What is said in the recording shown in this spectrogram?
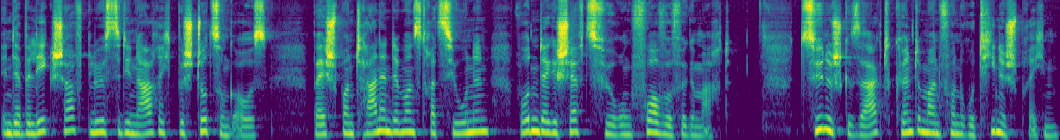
In der Belegschaft löste die Nachricht Bestürzung aus. Bei spontanen Demonstrationen wurden der Geschäftsführung Vorwürfe gemacht. Zynisch gesagt könnte man von Routine sprechen.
